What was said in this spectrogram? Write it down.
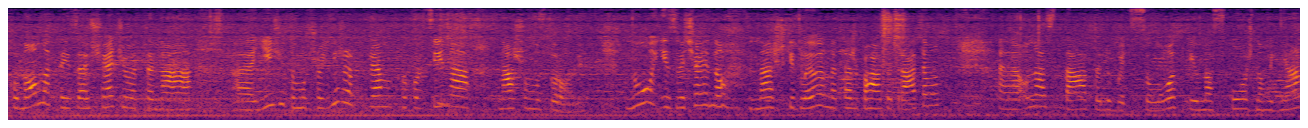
економити і заощаджувати на е, їжі, тому що їжа прямо пропорційна нашому здоров'ю. Ну і звичайно, на шкідливе ми теж багато тратимо. Е, у нас тато любить солодкий, у нас кожного дня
